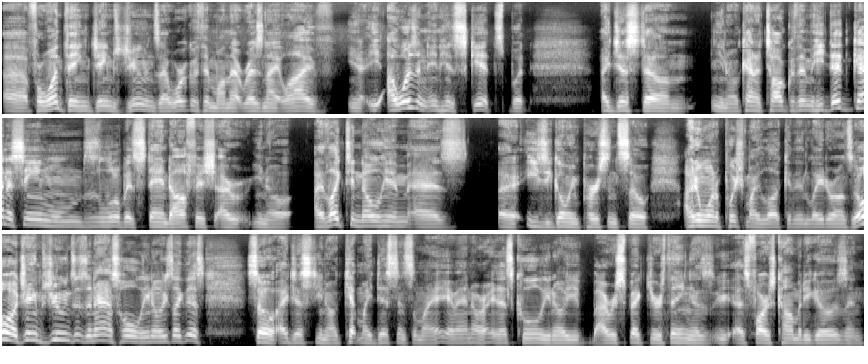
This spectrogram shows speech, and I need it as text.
uh, for one thing, James Junes, I worked with him on that Res Night Live. You know, he, I wasn't in his skits, but I just, um, you know, kind of talked with him. He did kind of seem a little bit standoffish. I, you know, I like to know him as a easygoing person, so I don't want to push my luck and then later on say, "Oh, James Junes is an asshole," you know, he's like this. So I just, you know, kept my distance. I'm like, "Hey, man, all right, that's cool. You know, you, I respect your thing as as far as comedy goes." And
